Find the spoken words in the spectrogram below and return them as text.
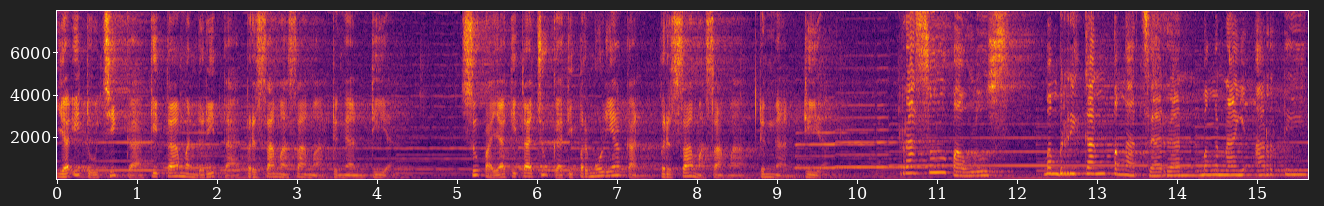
yaitu jika kita menderita bersama-sama dengan Dia, supaya kita juga dipermuliakan bersama-sama dengan Dia. Rasul Paulus memberikan pengajaran mengenai arti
